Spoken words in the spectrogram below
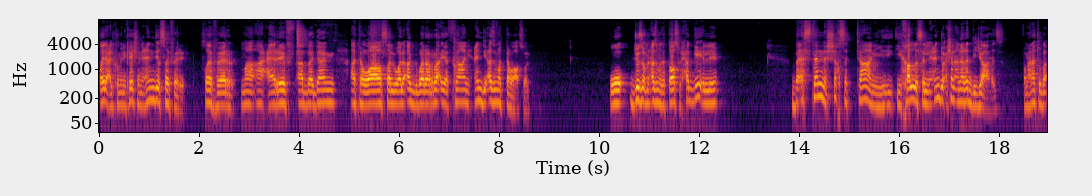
طلع الكوميونيكيشن عندي صفر. صفر. ما أعرف أبدا أتواصل ولا أقبل الرأي الثاني. عندي أزمة تواصل. وجزء من أزمة التواصل حقي اللي بستنى الشخص الثاني يخلص اللي عنده عشان أنا ردي جاهز. فمعناته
